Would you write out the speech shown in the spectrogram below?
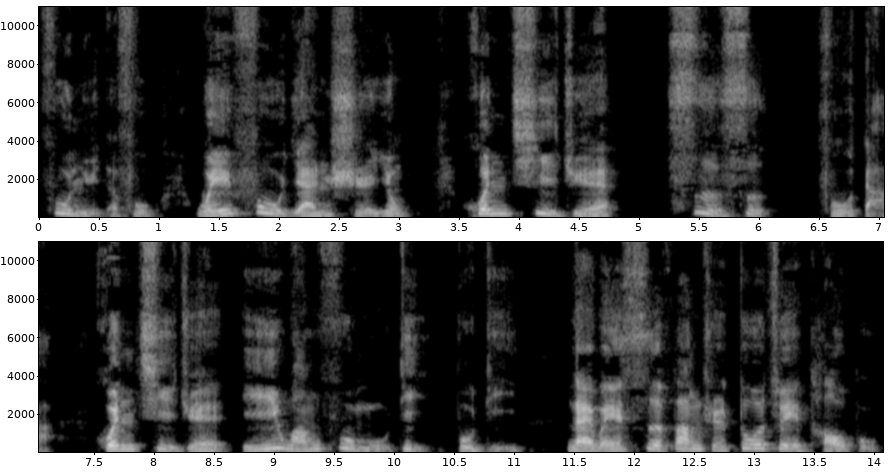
妇女的妇，为妇言适用，婚气绝，四四福达，婚气绝，遗亡父母弟不敌，乃为四方之多罪逃补，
